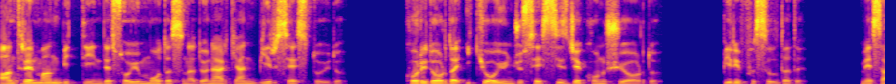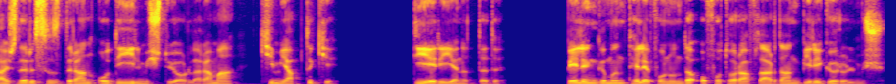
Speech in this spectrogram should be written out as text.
Antrenman bittiğinde soyunma odasına dönerken bir ses duydu. Koridorda iki oyuncu sessizce konuşuyordu. Biri fısıldadı. Mesajları sızdıran o değilmiş diyorlar ama kim yaptı ki? Diğeri yanıtladı. Bellingham'ın telefonunda o fotoğraflardan biri görülmüş.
